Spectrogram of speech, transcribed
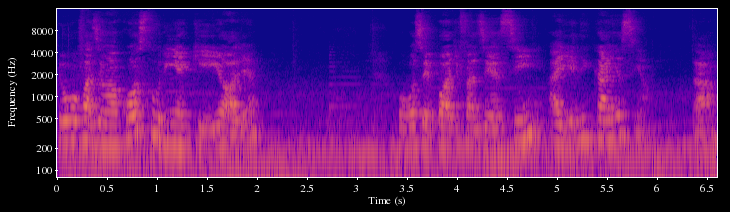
Eu vou fazer uma costurinha aqui, olha. Ou você pode fazer assim, aí ele cai assim, ó, tá?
